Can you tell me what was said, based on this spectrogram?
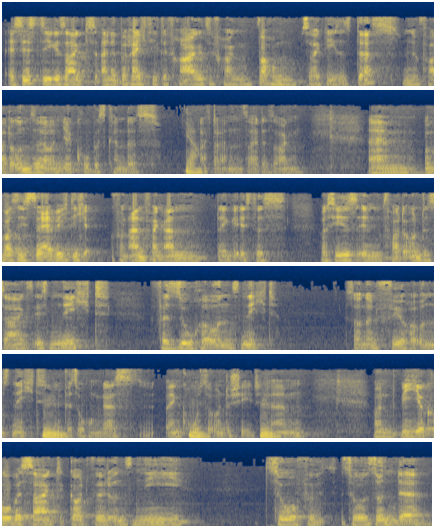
es ist, wie gesagt, eine berechtigte Frage zu fragen, warum sagt Jesus das in dem Vater unser und Jakobus kann das ja. auf der anderen Seite sagen. Ähm, und was ich sehr wichtig von Anfang an denke, ist, dass was Jesus im Vater unter sagt, ist nicht, versuche uns nicht, sondern führe uns nicht mhm. in Versuchung. Das ist ein großer mhm. Unterschied. Mhm. Ähm, und wie Jakobus sagt, Gott wird uns nie zur, zur Sünde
